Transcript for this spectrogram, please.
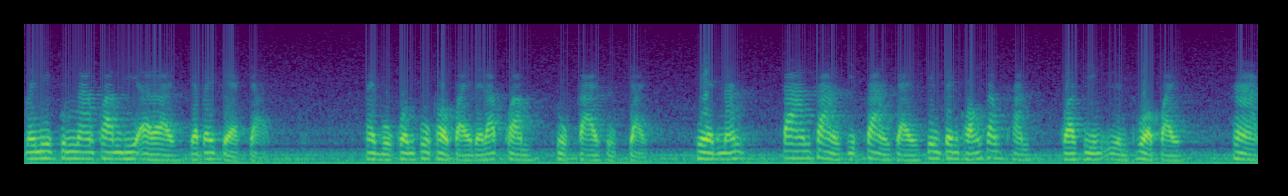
ไม่มีคุณงามความดีอะไร จะไปแจกจ่ายให้บุคคลผู้เข้าไปได้รับความสุขกายสุขใจเหตุนั้นการสร้างจิตสร้างใจจึงเป็นของสำคัญกว่าสิ่งอื่นทั่วไป หาก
